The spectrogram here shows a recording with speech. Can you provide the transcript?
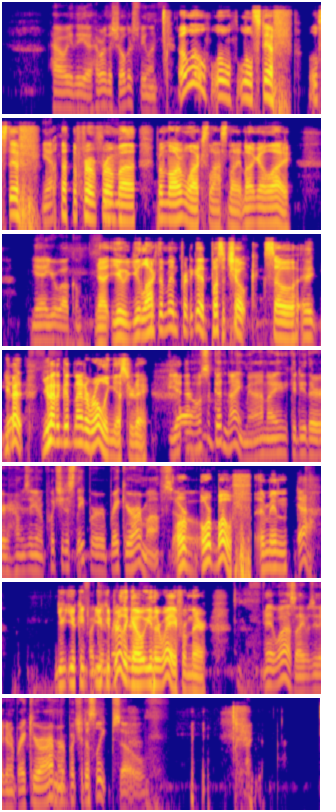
How are the uh, how are the shoulders feeling? a little little little stiff, a little stiff Yeah. from from Mhm. uh from the arm locks last night. Not gonna lie. Yeah, you're welcome. Yeah, you you locked them in pretty good, plus a choke. So uh, you Yep. had you had a good night of rolling yesterday, Yeah, it was a good night, man. I could either I was either gonna put you to sleep or break your arm off. So or or both. I mean, yeah, you you could you could really your- go either way from there. it was. I was either gonna break your arm or put you to sleep. So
